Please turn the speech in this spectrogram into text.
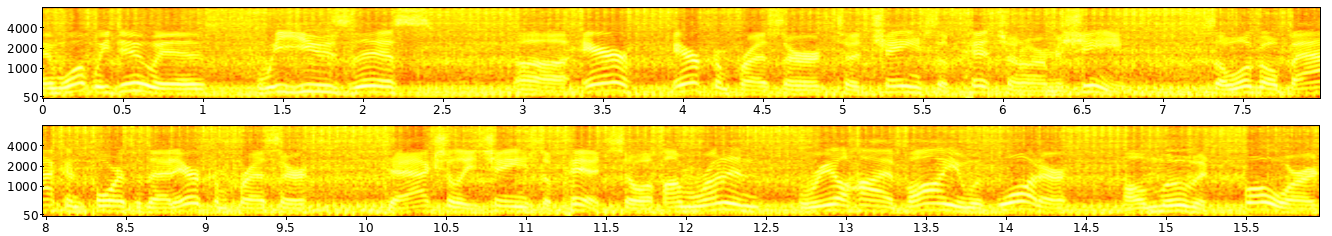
And what we do is we use this uh, air, air compressor to change the pitch on our machine. So we'll go back and forth with that air compressor to actually change the pitch. So if I'm running real high volume with water, I'll move it forward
